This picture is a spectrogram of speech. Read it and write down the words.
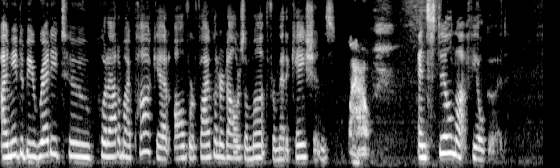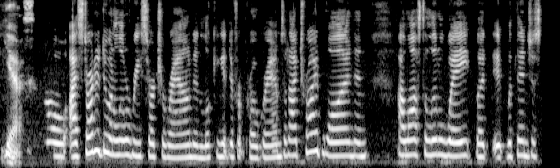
I need to be ready to put out of my pocket over $500 a month for medications. Wow. And still not feel good. Yes. So I started doing a little research around and looking at different programs, and I tried one and I lost a little weight, but it, within just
